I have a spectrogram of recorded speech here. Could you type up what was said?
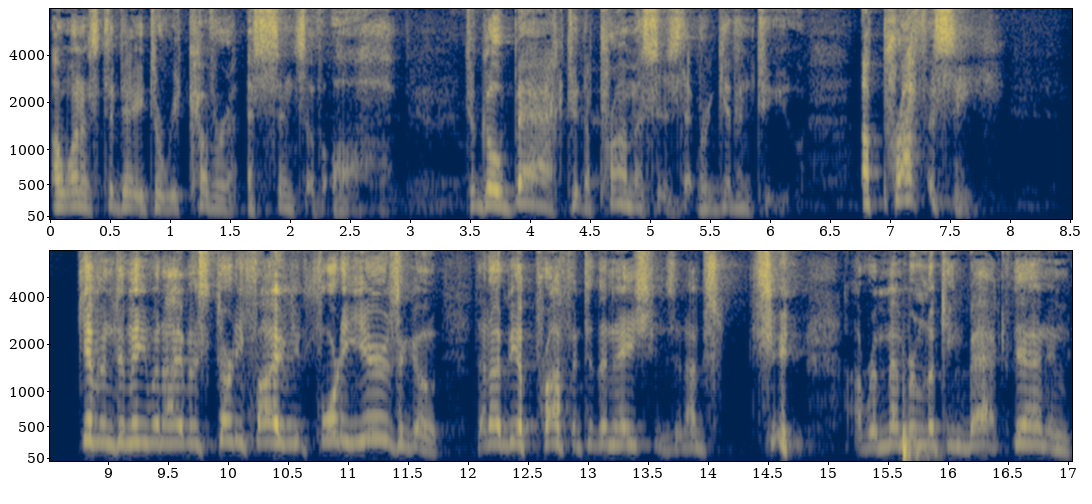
I want us today to recover a sense of awe, to go back to the promises that were given to you. A prophecy given to me when I was 35, 40 years ago that I'd be a prophet to the nations. And I'm, I remember looking back then and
